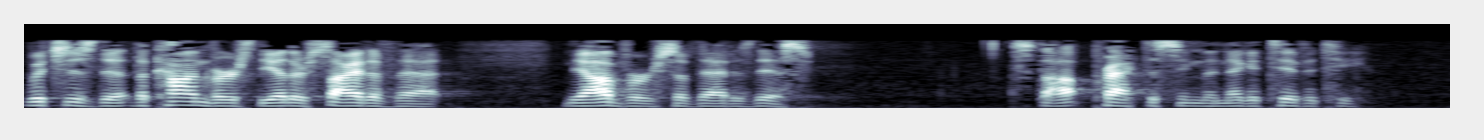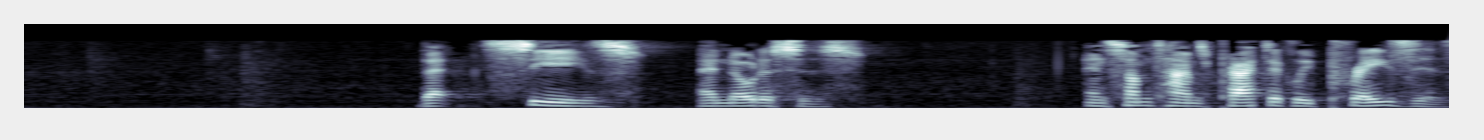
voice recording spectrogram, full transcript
which is the, the converse, the other side of that. The obverse of that is this stop practicing the negativity that sees and notices and sometimes practically praises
